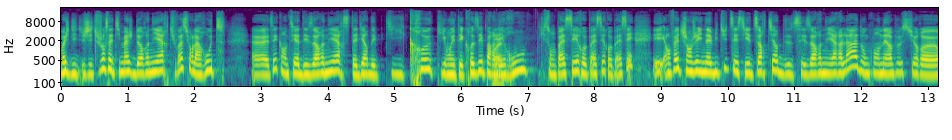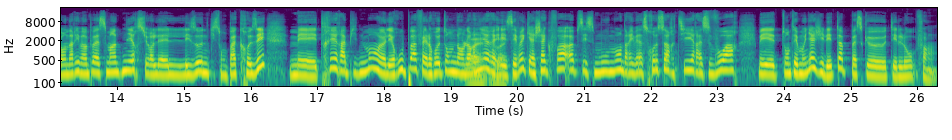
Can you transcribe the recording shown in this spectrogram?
Moi, je dis, j'ai toujours cette image d'ornière, tu vois, sur la route. Euh, tu sais, quand il y a des ornières, c'est-à-dire des petits creux qui ont été creusés par les roues, qui sont passés, repassés, repassés. Et en fait, changer une habitude, c'est essayer de sortir de ces ornières-là. Donc, on est un peu sur, euh, on arrive un peu à se maintenir maintenir sur les, zones qui sont pas creusées, mais très rapidement, les roues paf, elles retombent dans l'ornière. Et c'est vrai qu'à chaque fois, hop, c'est ce mouvement d'arriver à se ressortir, à se voir. Mais ton témoignage, il est top parce que t'es lo... enfin,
